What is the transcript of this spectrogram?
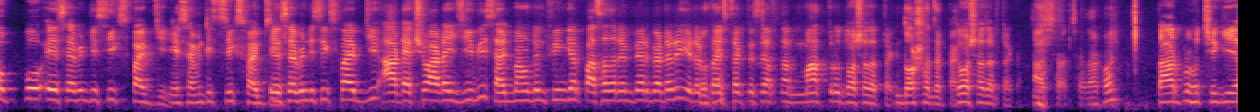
Oppo A seventy six five G A seventy six five G A seventy six five G আট একশো আঠাশ জিবি সাইড মাউন্টেন ফিঙ্গার পাঁচ হাজার এমপিয়ার ব্যাটারি এটার প্রাইস থাকতেছে আপনার মাত্র দশ হাজার টাকা। দশ হাজার টাকা। দশ হাজার টাকা। আচ্ছা আচ্ছা তারপর? তারপর হচ্ছে গিয়ে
